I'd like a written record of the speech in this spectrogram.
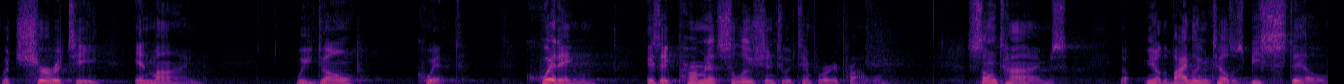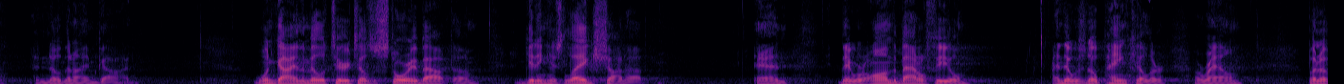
maturity in mind. We don't quit. Quitting is a permanent solution to a temporary problem. Sometimes, you know, the Bible even tells us, be still and know that I am God. One guy in the military tells a story about um, getting his leg shot up. And they were on the battlefield, and there was no painkiller around, but a, uh,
